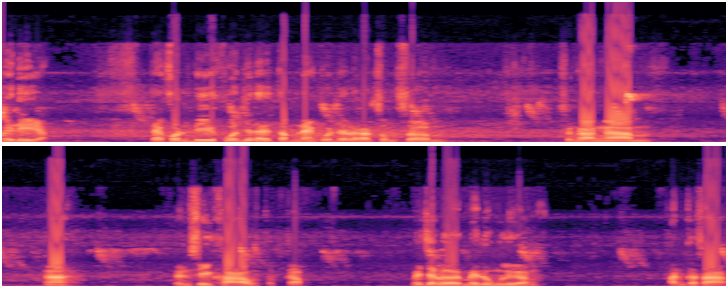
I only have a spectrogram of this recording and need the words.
ไม่ดีอะแต่คนดีควรจะได้ตำแหน่งควรจะได้รับส่งเสริม สง่างามนะเป็นสีขาวกับ ไม่เจริญไม่รุ่งเรืองท่านก็ทราบ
